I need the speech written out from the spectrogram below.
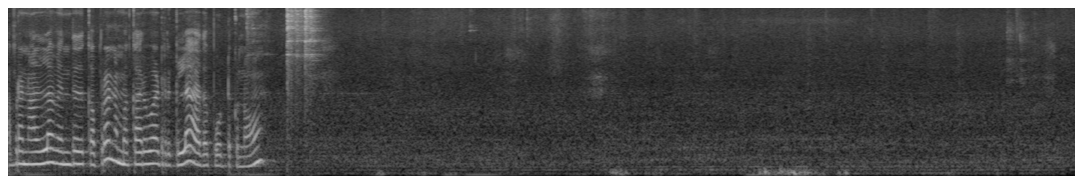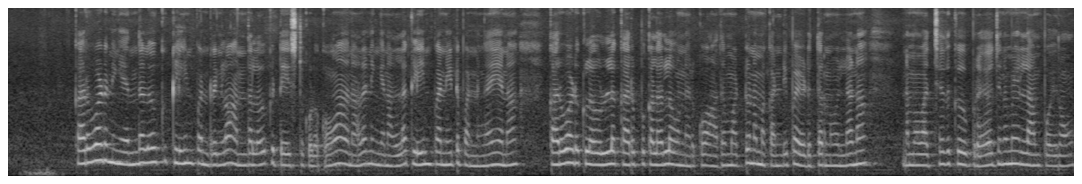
அப்புறம் நல்லா வெந்ததுக்கப்புறம் நம்ம கருவாடு இருக்குல்ல அதை போட்டுக்கணும். கருவாடு நீங்கள் எந்த அளவுக்கு க்ளீன் பண்ணுறீங்களோ அந்த அளவுக்கு டேஸ்ட்டு கொடுக்கும். அதனால் நீங்கள் நல்லா க்ளீன் பண்ணிவிட்டு பண்ணுங்கள் ஏன்னா கருவாடுக்குள்ளே உள்ள கருப்பு கலரில் ஒன்று இருக்கும். அதை மட்டும் நம்ம கண்டிப்பாக எடுத்துடணும். இல்லைன்னா நம்ம வச்சதுக்கு பிரயோஜனமே இல்லாமல் போயிடும்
